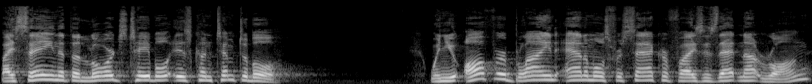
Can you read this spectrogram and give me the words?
By saying that the Lord's table is contemptible. When you offer blind animals for sacrifice, is that not wrong?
